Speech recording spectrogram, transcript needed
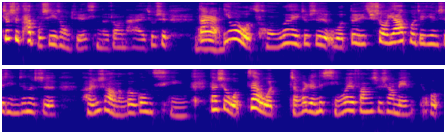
就是它不是一种觉醒的状态，就是当然，因为我从未就是我对于受压迫这件事情真的是很少能够共情，但是我在我整个人的行为方式上面，我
